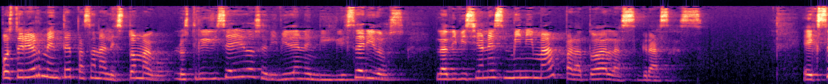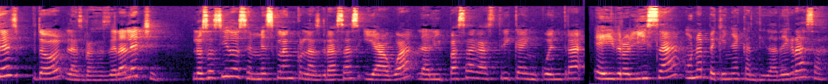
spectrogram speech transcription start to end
Posteriormente pasan al estómago. Los triglicéridos se dividen en diglicéridos. La división es mínima para todas las grasas, excepto las grasas de la leche. Los ácidos se mezclan con las grasas y agua. La lipasa gástrica encuentra e hidroliza una pequeña cantidad de grasa.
